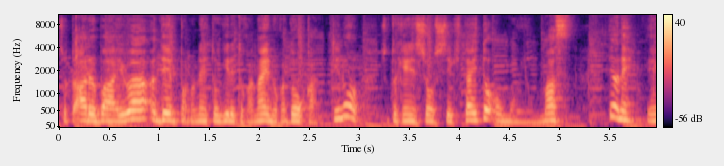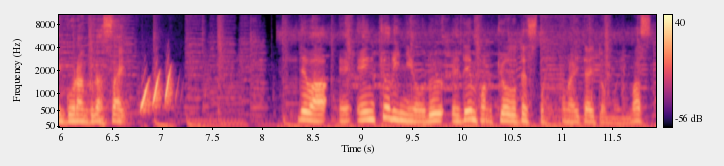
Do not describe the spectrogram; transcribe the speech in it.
ちょっとある場合は電波のね、途切れとかないのかどうかっていうのをちょっと検証していきたいと思います。ではね、えー、ご覧ください。では、え遠距離による電波の強度テストを行いたいと思います。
